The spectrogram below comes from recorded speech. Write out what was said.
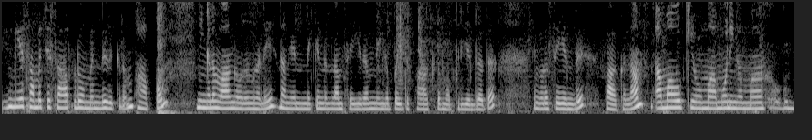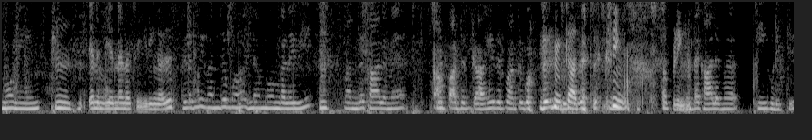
இங்கேயே சமைச்சு சாப்பிடுவோம்னு இருக்கிறோம். பார்ப்போம். நீங்களும் வாங்க உறவுகளே. நாங்கள் இன்னைக்கு என்னெல்லாம் செய்கிறோம் எங்கே போயிட்டு பார்க்குறோம் அப்படின்றத எங்களோட சேர்ந்து பார்க்கலாம். அம்மா ஓகே அம்மா மார்னிங் அம்மா? குட் மார்னிங் ம் எலும்பி என்னென்ன செய்கிறீங்க கிளம்பி வந்து எல்லாம் முகங்கழுவி வந்து காலமே சாப்பாட்டிற்காக எதிர்பார்த்து கொண்டு காத்துட்ருக்கீங்க அப்படிங்க இந்த காலமே டீ குடிச்சு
